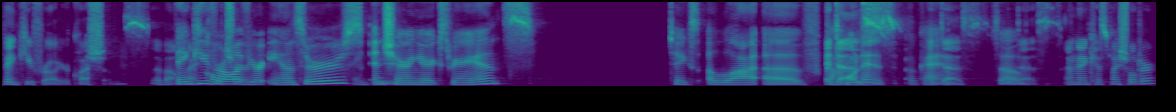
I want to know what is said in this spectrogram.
Thank you for all your questions about. Thank you for all of your answers Thank and you. sharing your experience. Takes a lot of It does. Okay. It does. So- it does. I'm gonna kiss my shoulder,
